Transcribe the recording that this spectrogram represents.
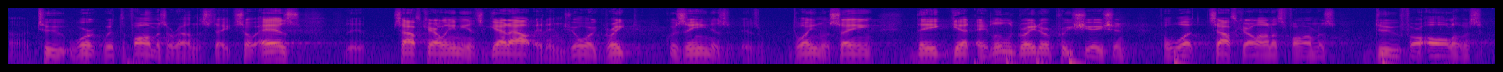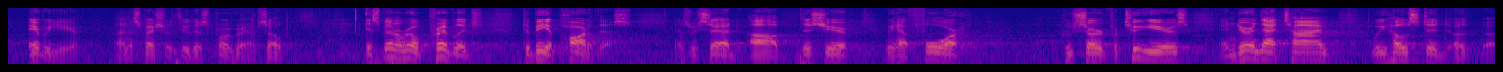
uh, to work with the farmers around the state. So as the South Carolinians get out and enjoy great cuisine, as, as Duane was saying, they get a little greater appreciation for what South Carolina's farmers do for all of us every year, and especially through this program. So it's been a real privilege to be a part of this. As we said, uh, this year we have four who served for two years, and during that time, we hosted uh, uh,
